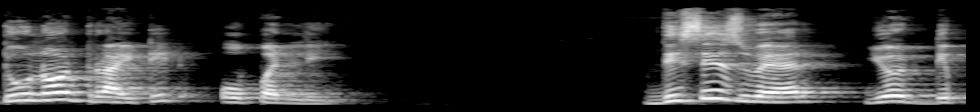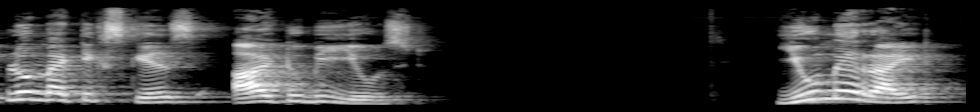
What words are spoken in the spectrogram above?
do not write it openly. This is where your diplomatic skills are to be used. You may write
